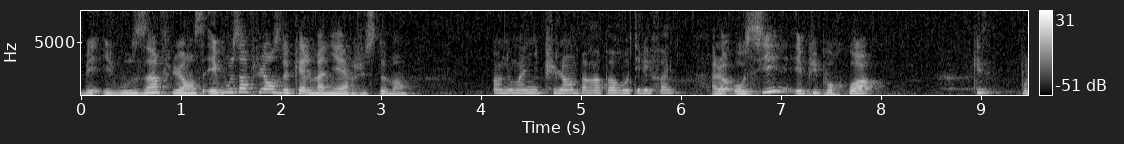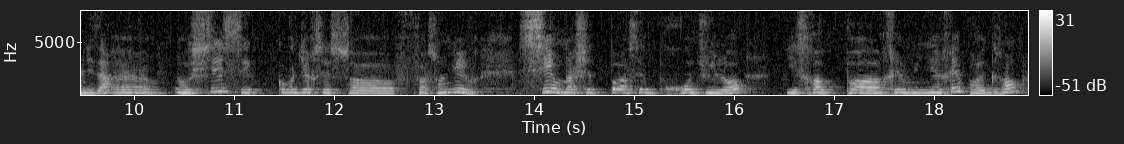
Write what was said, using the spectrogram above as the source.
mais il vous influence. Et vous influence de quelle manière, justement? En nous manipulant par rapport au téléphone. Alors aussi, et puis pourquoi? Paul Nizar Euh, aussi, c'est comment dire, c'est sa façon de vivre. Si on n'achète pas ces produits-là, il sera pas rémunéré, par exemple.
